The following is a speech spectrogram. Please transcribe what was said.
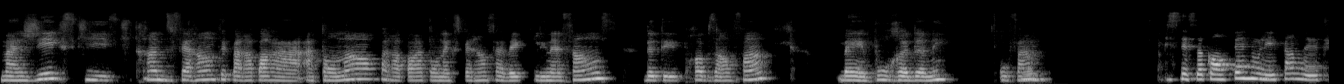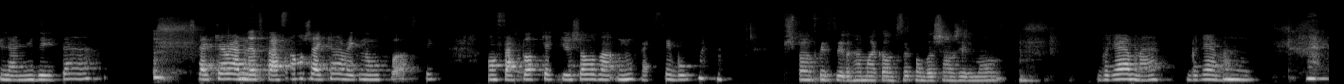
magique, ce qui, ce qui te rend différente par rapport à, ton art, par rapport à ton expérience avec les naissances de tes propres enfants, ben, pour redonner aux femmes. Puis c'est ça qu'on fait, nous, les femmes, depuis la nuit des temps. Hein. chacun à notre façon, chacun avec nos forces. On s'apporte quelque chose en nous, fait que c'est beau. je pense que c'est vraiment comme ça qu'on va changer le monde. Vraiment, vraiment. Mm.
